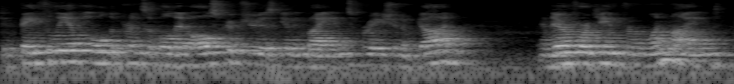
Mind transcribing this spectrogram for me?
to faithfully uphold the principle that all Scripture is given by inspiration of God and therefore came from one mind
